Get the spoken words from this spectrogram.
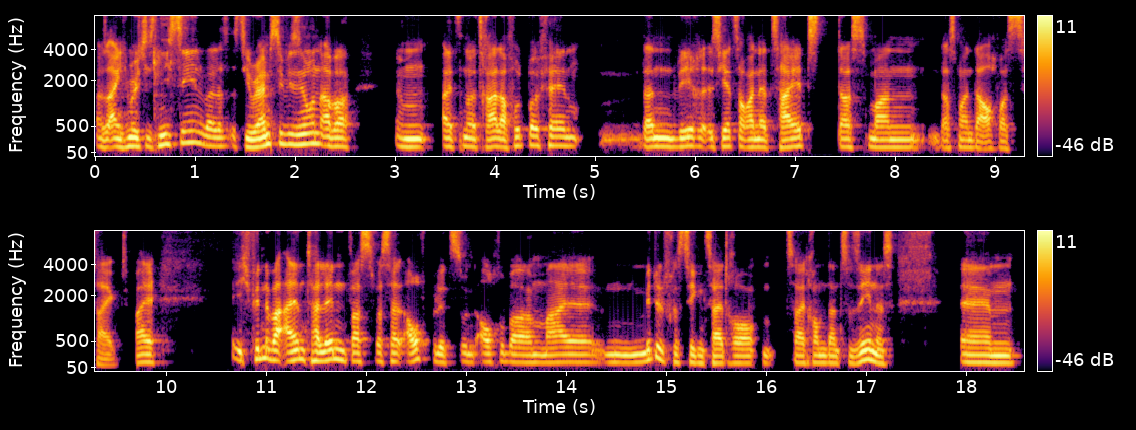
Also eigentlich möchte ich es nicht sehen, weil das ist die Rams-Division, aber ähm, als neutraler Football-Fan, dann wäre es jetzt auch an der Zeit, dass man, dass man da auch was zeigt. Weil ich finde, bei allem Talent, was, was halt aufblitzt und auch über mal einen mittelfristigen Zeitraum, Zeitraum dann zu sehen ist, ähm,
